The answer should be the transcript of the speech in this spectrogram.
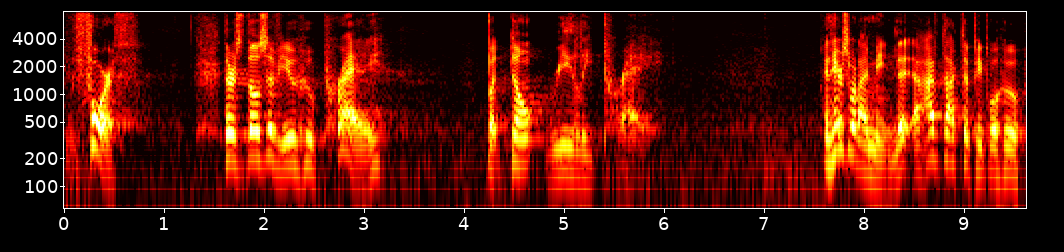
Fourth, there's those of you who pray, but don't really pray. And here's what I mean I've talked to people who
